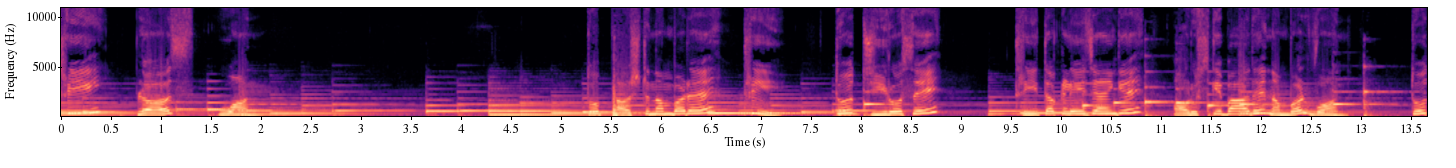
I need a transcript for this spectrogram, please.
three plus one. तो फ़र्स्ट नंबर है थ्री तो ज़ीरो से थ्री तक ले जाएँगे और उसके बाद है नंबर वन। तो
